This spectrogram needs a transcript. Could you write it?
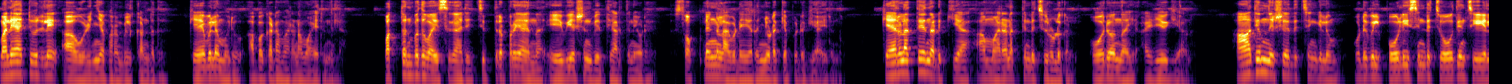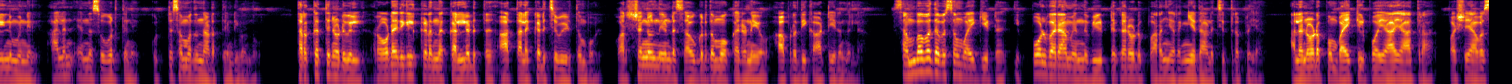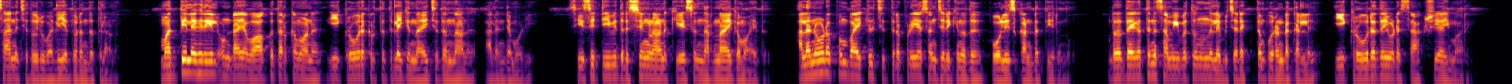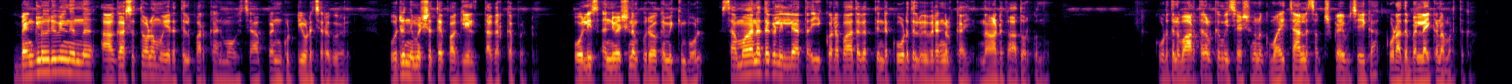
മലയാറ്റൂരിലെ ആ ഒഴിഞ്ഞ പറമ്പിൽ കണ്ടത് കേവലം ഒരു അപകട മരണമായിരുന്നില്ല പത്തൊൻപത് വയസ്സുകാരി ചിത്രപ്രിയ എന്ന ഏവിയേഷൻ വിദ്യാർത്ഥിനിയുടെ സ്വപ്നങ്ങൾ അവിടെ എറിഞ്ഞുടയ്ക്കപ്പെടുകയായിരുന്നു. കേരളത്തെ നടുക്കിയ ആ മരണത്തിന്റെ ചുരുളുകൾ ഓരോന്നായി അഴിയുകയാണ്. ആദ്യം നിഷേധിച്ചെങ്കിലും ഒടുവിൽ പോലീസിന്റെ ചോദ്യം ചെയ്യലിന് മുന്നിൽ അലൻ എന്ന സുഹൃത്തിന് കുറ്റസമ്മതം നടത്തേണ്ടി വന്നു. തർക്കത്തിനൊടുവിൽ റോഡരികിൽ കിടന്ന കല്ലെടുത്ത് ആ തലക്കടിച്ച് വീഴ്ത്തുമ്പോൾ വർഷങ്ങൾ നീണ്ട സൗഹൃദമോ കരുണയോ ആ പ്രതി കാട്ടിയിരുന്നില്ല. സംഭവ ദിവസം വൈകിട്ട് ഇപ്പോൾ വരാമെന്ന് വീട്ടുകാരോട് പറഞ്ഞിറങ്ങിയതാണ് ചിത്രപ്രിയ. അലനോടൊപ്പം ബൈക്കിൽ പോയ ആ യാത്ര പക്ഷേ അവസാനിച്ചത് ഒരു വലിയ ദുരന്തത്തിലാണ്. മദ്യലഹരിയിൽ ഉണ്ടായ വാക്കുതർക്കമാണ് ഈ ക്രൂരകൃത്യത്തിലേക്ക് നയിച്ചതെന്നാണ് അലന്റെ മൊഴി. സി സി ടി വി ദൃശ്യങ്ങളാണ് കേസിൽ നിർണായകമായത്. അലനോടൊപ്പം ബൈക്കിൽ ചിത്രപ്രിയ സഞ്ചരിക്കുന്നത് പോലീസ് കണ്ടെത്തിയിരുന്നു. മൃതദേഹത്തിന് സമീപത്തു നിന്ന് ലഭിച്ച രക്തം പുരണ്ട കല്ല് ഈ ക്രൂരതയുടെ സാക്ഷിയായി മാറി. ബംഗളൂരുവിൽ നിന്ന് ആകാശത്തോളം ഉയരത്തിൽ പറക്കാൻ മോഹിച്ച ആ പെൺകുട്ടിയുടെ ചിറകുകൾ ഒരു നിമിഷത്തെ പകയിൽ തകർക്കപ്പെട്ടു. പോലീസ് അന്വേഷണം പുരോഗമിക്കുമ്പോൾ സമാനതകളില്ലാത്ത ഈ കൊലപാതകത്തിന്റെ കൂടുതൽ വിവരങ്ങൾക്കായി നാട് കാതോർക്കുന്നു. കൂടുതൽ വാർത്തകൾക്കും വിശേഷങ്ങൾക്കുമായി ചാനൽ സബ്സ്ക്രൈബ് ചെയ്യുക കൂടാതെ ബെല്ലൈക്കൺ അമർത്തുക.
